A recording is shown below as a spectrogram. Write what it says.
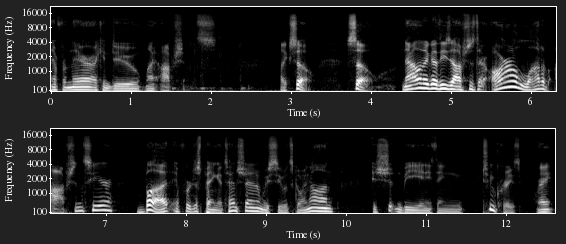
and from there I can do my options like so. So now that I've got these options, there are a lot of options here, but if we're just paying attention and we see what's going on, it shouldn't be anything too crazy, right?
